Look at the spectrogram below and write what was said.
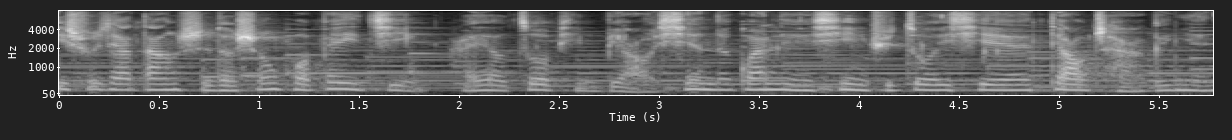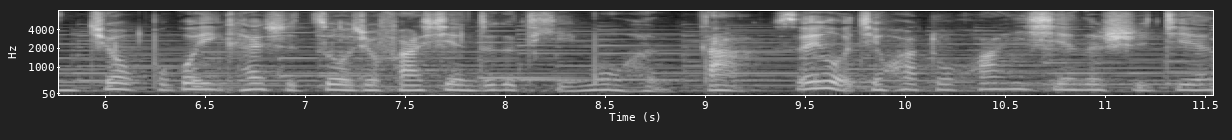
艺术家当时的生活背景，还有作品表现的关联性，去做一些调查跟研究。不过一开始做就发现这个题目很大，所以我计划多花一些的时间，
